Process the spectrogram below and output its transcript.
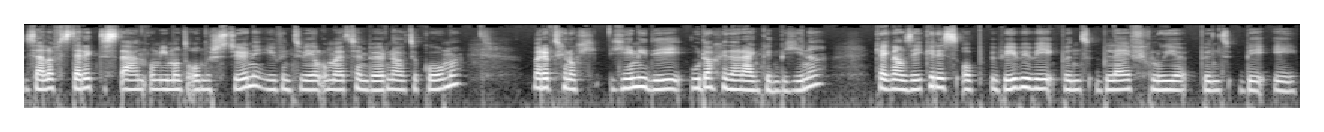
zelf sterk te staan, om iemand te ondersteunen, eventueel om uit zijn burn-out te komen. Maar heb je nog geen idee hoe dat je daaraan kunt beginnen? Kijk dan zeker eens op www.blijfgloeien.be.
